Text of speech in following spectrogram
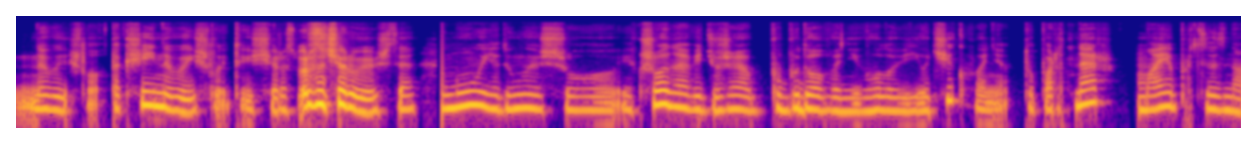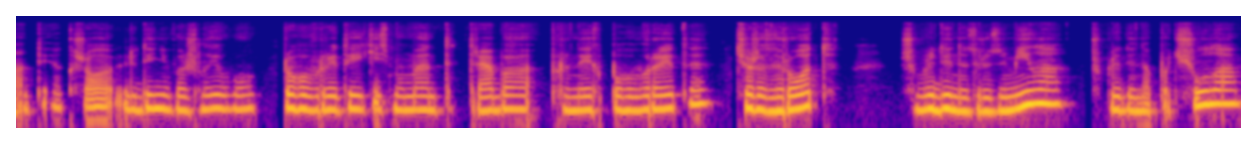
не вийшло. Так ще й не вийшло, і ти ще раз розчаруєшся. Тому я думаю, що якщо навіть вже побудовані в голові очікування, то партнер має про це знати. Якщо людині важливо проговорити якісь моменти, треба про них поговорити через рот щоб людина зрозуміла, щоб людина почула.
